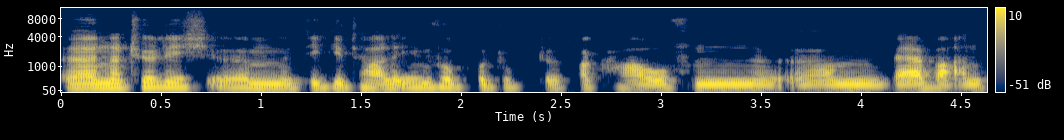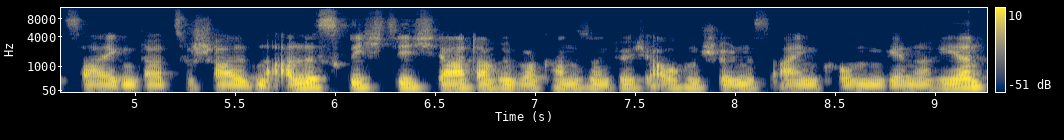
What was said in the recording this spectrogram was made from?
äh, natürlich ähm, digitale Infoprodukte verkaufen, ähm, Werbeanzeigen dazu schalten, alles richtig. Ja, darüber kannst du natürlich auch ein schönes Einkommen generieren.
